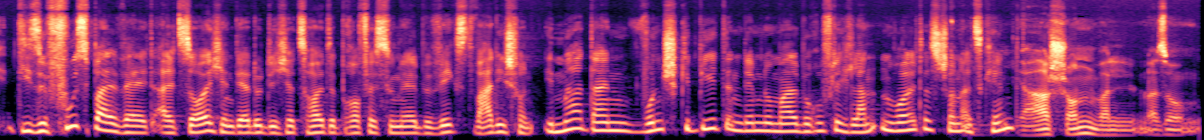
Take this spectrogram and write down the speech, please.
D diese Fußballwelt als solche, in der du dich jetzt heute professionell bewegst, war die schon immer dein Wunschgebiet, in dem du mal beruflich landen wolltest, schon als Kind? Ja, schon, weil also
